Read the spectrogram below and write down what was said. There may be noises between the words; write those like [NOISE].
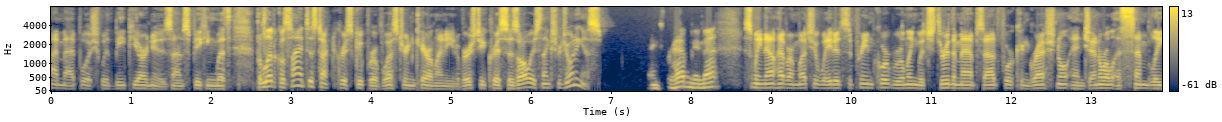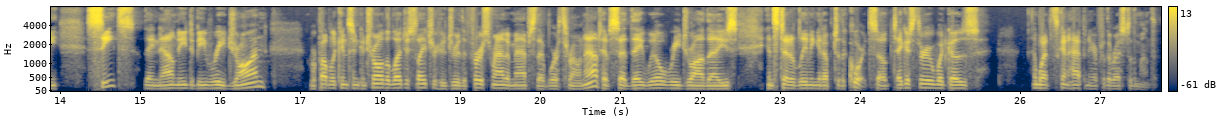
I'm Matt Bush with BPR News. I'm speaking with political scientist Dr. Chris Cooper of Western Carolina University. Chris, as always, thanks for joining us. Thanks for having me, Matt. So, we now have our much awaited Supreme Court ruling, which threw the maps out for congressional and General Assembly seats. They now need to be redrawn. Republicans in control of the legislature, who drew the first round of maps that were thrown out, have said they will redraw these instead of leaving it up to the court. So, take us through what goes and what's going to happen here for the rest of the month.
